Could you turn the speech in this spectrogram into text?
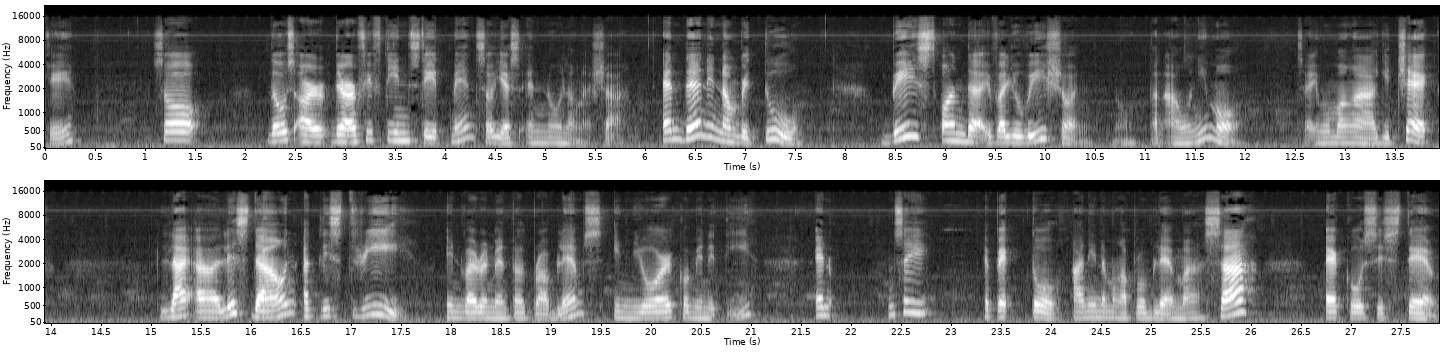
Okay? So, those are there are 15 statements, so yes and no lang na siya. And then in number 2, based on the evaluation, no, tanaw nimo sa imo mga gi-check, uh, list down at least three environmental problems in your community and unsay epekto ani na mga problema sa ecosystem.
